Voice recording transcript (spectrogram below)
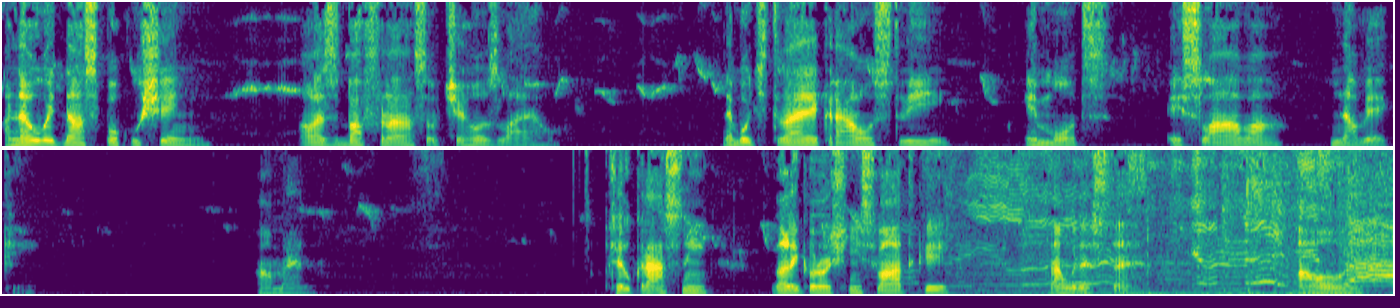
A neuveď nás pokušení, ale zbav nás od čeho zlého. Neboť Tvé je království i moc i sláva na věky. Amen. Přeju krásný velikonoční svátky tam, kde jste. Ahoj.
